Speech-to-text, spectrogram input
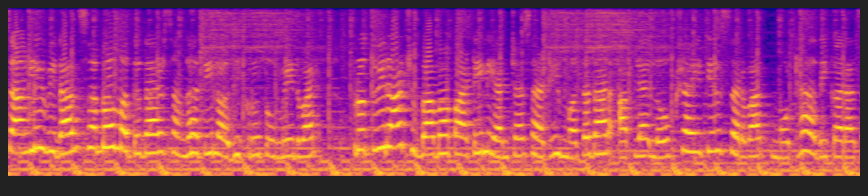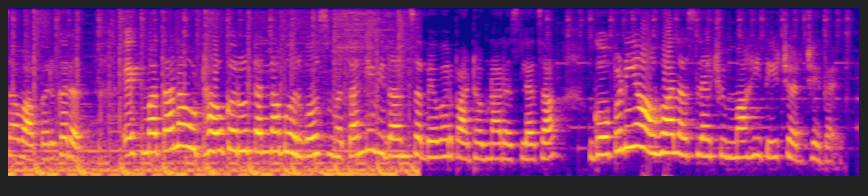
सांगली विधानसभा मतदारसंघातील अधिकृत उमेदवार पृथ्वीराज बाबा पाटील यांच्यासाठी मतदार आपल्या लोकशाहीतील सर्वात मोठ्या अधिकाराचा वापर करत एकमतानं उठाव करून त्यांना भरघोस मतांनी विधानसभेवर पाठवणार असल्याचा गोपनीय अहवाल असल्याची माहिती चर्चेत आहे.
